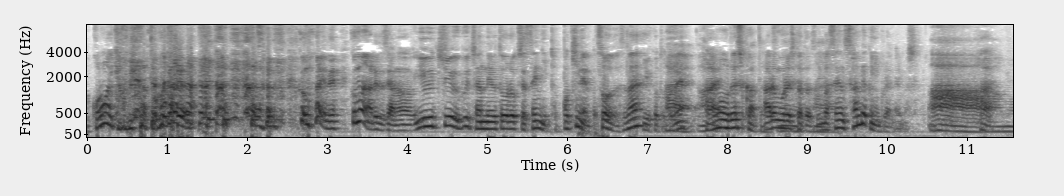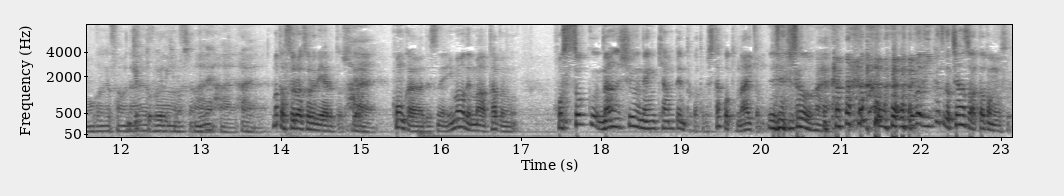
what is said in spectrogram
あこの前キャンペーンやって分かる この前ねこの前あれですよ。あの YouTube チャンネル登録者1000人突破記念とそうですね。いうことでね。はい、はいあれも嬉しかったです、ね、あれも嬉しかったです、はい。今1300人くらいになりました。ああ、もうおかげさまで。ギュッと増えてきましたね、はいはい。はい。またそれはそれでやるとして、はい。今回はですね今までまあ多分発足何周年キャンペーンとか多分したことないと思うしたことない 今までいくつかチャンスあったと思うんですよ、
